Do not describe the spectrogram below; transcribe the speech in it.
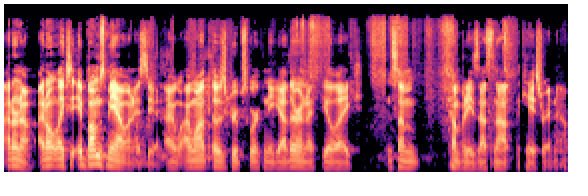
I don't know. I don't like it. It bums me out when I see it. I, I, want those groups working together, and I feel like in some companies that's not the case right now.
